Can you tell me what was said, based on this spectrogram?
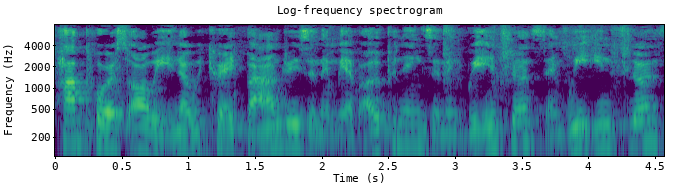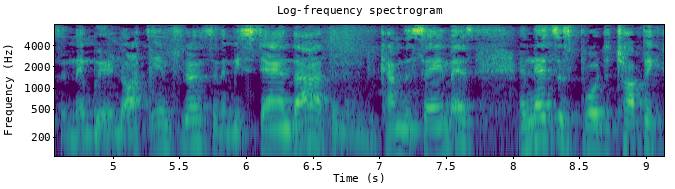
How porous are we? You know, we create boundaries and then we have openings and then we influence and we influence and then we're not influenced and then we stand out and then we become the same as. And that's this broader topic.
